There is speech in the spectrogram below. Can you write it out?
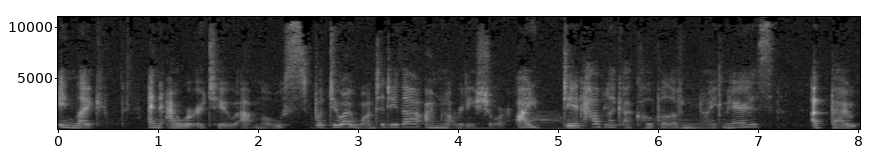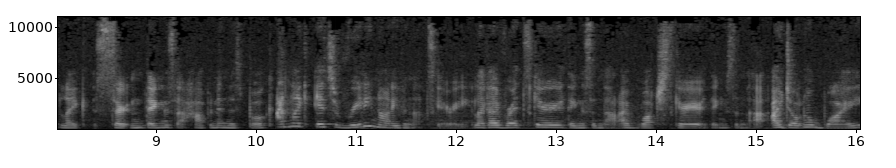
in like an hour or two at most. But do i want to do that? I'm not really sure. I did have like a couple of nightmares about like certain things that happen in this book. And like it's really not even that scary. Like I've read scarier things than that. I've watched scarier things than that. I don't know why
